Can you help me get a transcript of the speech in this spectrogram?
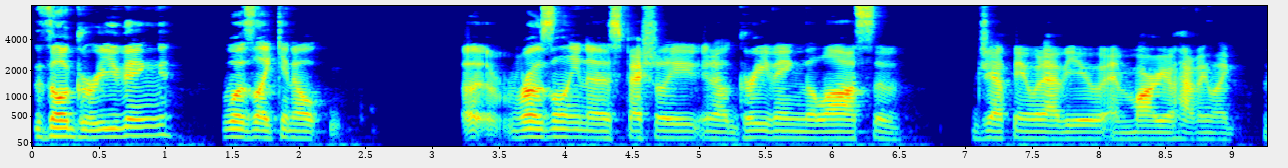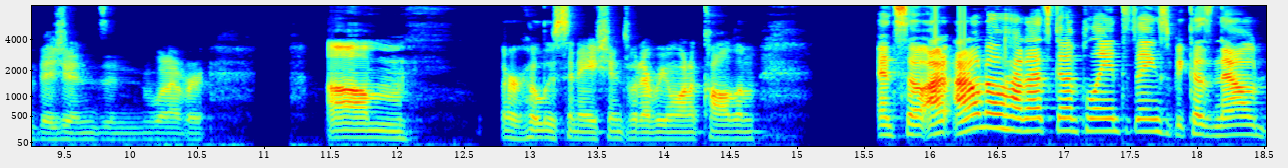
the grieving was like you know uh, Rosalina especially you know grieving the loss of Jeffy and what have you, and Mario having like visions and whatever, um, or hallucinations, whatever you want to call them. And so I I don't know how that's gonna play into things because now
